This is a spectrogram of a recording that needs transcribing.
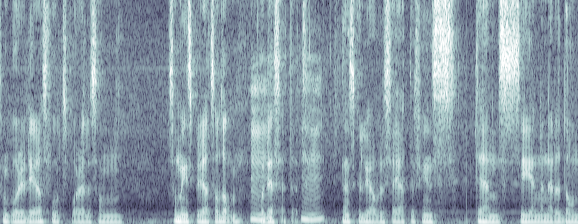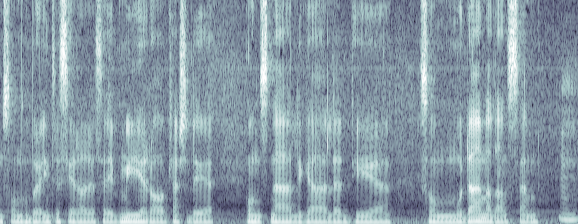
som går i deras fotspår eller som, som har inspirerats av dem Mm. på det sättet. Mm. Sen skulle jag väl säga att det finns den scenen eller de som har börjat intressera sig mer av kanske det konstnärliga eller det som moderna dansen. Mm.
